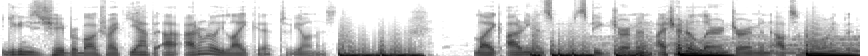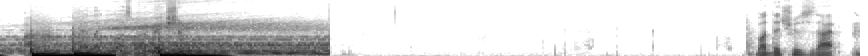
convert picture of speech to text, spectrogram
You can use Shaper box, right? Yeah, but I, I don't really like it to be honest. Like I don't even speak German. I tried to learn German at some point, but I know. I like lost motivation. But the truth is that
